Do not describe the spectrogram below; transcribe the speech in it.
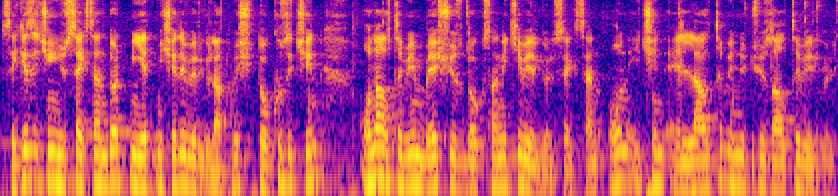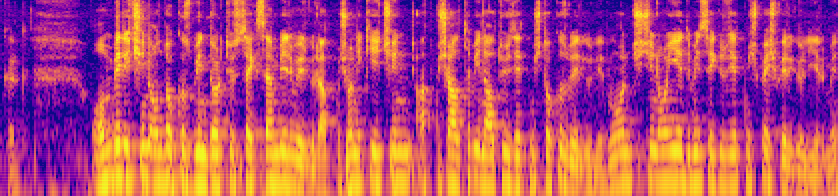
8 için 184.077,60, 9 için 16.592,80, 10 için 56.306,40, 11 için 19.481,60, 12 için 66.679,20, 13 için 17.875,20,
